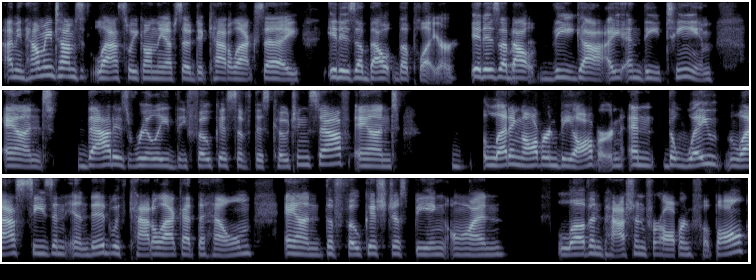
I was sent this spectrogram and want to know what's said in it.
i mean how many times last week on the episode did cadillac say it is about the player. It is about the guy and the team and that is really the focus of this coaching staff and letting Auburn be Auburn. And the way last season ended with Cadillac at the helm and the focus just being on love and passion for Auburn football,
